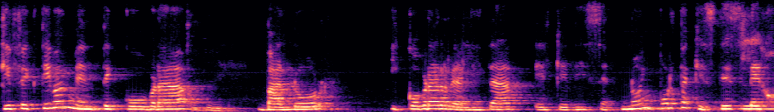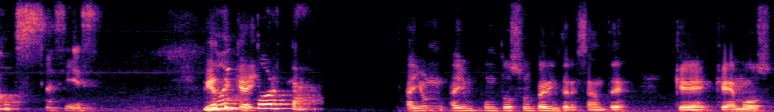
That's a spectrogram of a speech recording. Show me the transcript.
que efectivamente cobra valor y cobra realidad el que dicen, no importa que estés lejos. Así es no importa. Hay, un, hay un punto súper interesante que, hemos,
